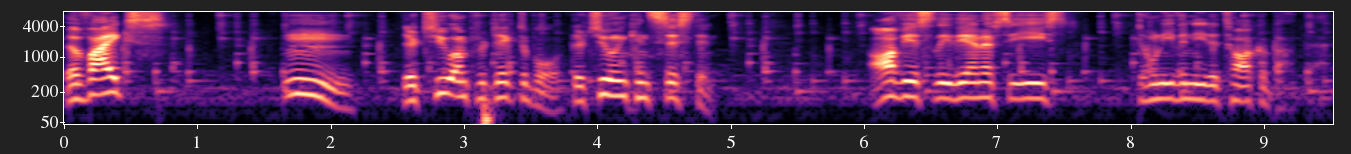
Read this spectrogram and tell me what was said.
The Vikes, mmm, they're too unpredictable. They're too inconsistent. Obviously, the NFC East don't even need to talk about that.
